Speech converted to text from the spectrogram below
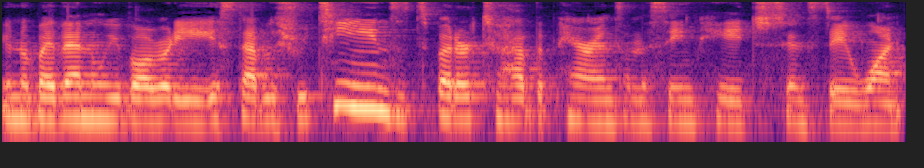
you know by then we've already established routines. It's better to have the parents on the same page since day one.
